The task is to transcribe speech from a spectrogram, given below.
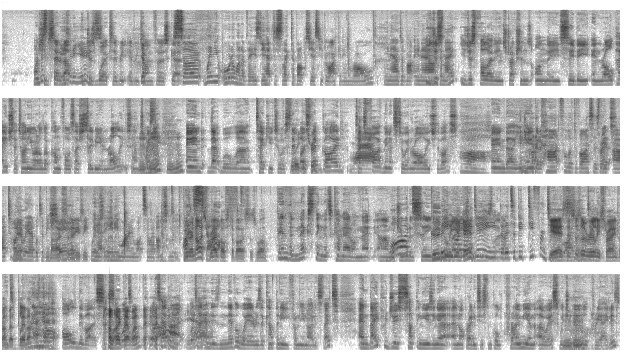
Once Just you've set it up, to it just works every every Yep. time first go. So when you order one of these, do you have to select a box? Yes, you'd like it enrolled in our devi- in our you just domain. you just follow the instructions on the CB enroll page, so tinyurl.com forward slash CB enroll that you see on the screen there, and that will uh, take you to a step by step guide. It takes five minutes to enroll each device, Oh. and uh, you And you've got a cart full of devices Correct. that are totally able to be Nice and shared easy. without Absolutely. any worry whatsoever. Absolutely. Great They're a nice stuff. robust device as well. Then the next thing that's come out on that, um, which you would have seen, Googly in the again. Newsletter. but it's a bit different. To Yes, this is a really strange one, but clever. Bring your old device. I like what's, that one. What's happened? Right, What's happened is Neverware is a company from the United States, and they produced something using a, an operating system called Chromium OS, which Mm-hmm. Google created.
